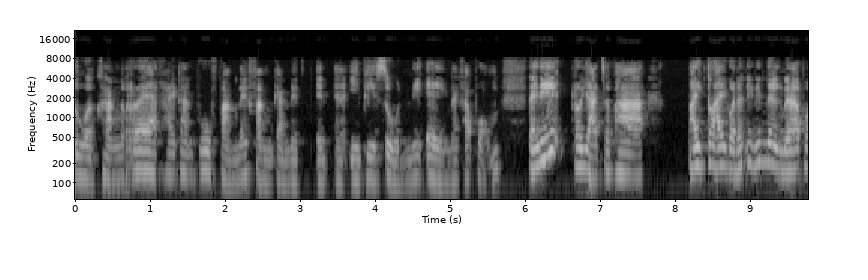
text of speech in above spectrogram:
ตัวครั้งแรกให้ท่านผู้ฟังได้ฟังกันใน EP 0นี้เองนะครับผม แต่นี้เราอยากจะพา ไปไกลกว่านั้นอีกนิดนึงนะครับพอ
